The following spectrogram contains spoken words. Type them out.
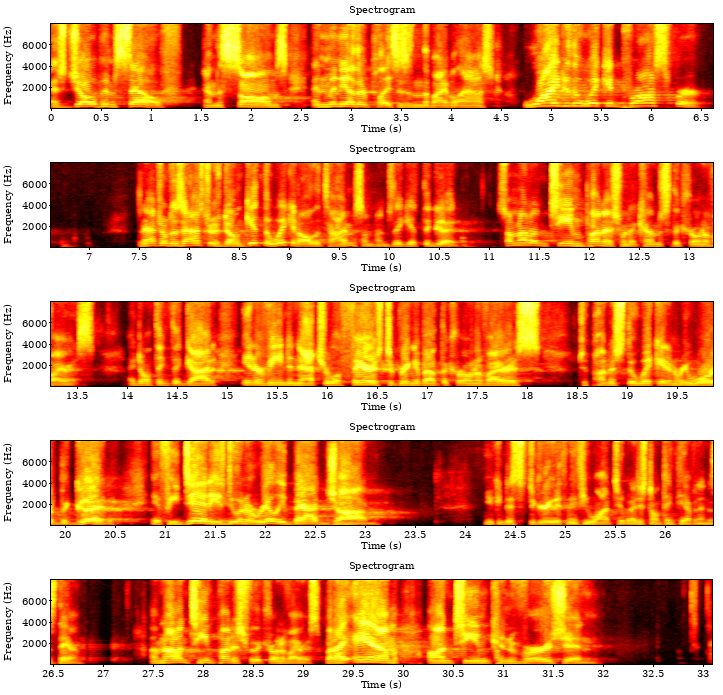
As Job himself and the Psalms and many other places in the Bible ask, why do the wicked prosper? Natural disasters don't get the wicked all the time. Sometimes they get the good. So I'm not on team punish when it comes to the coronavirus. I don't think that God intervened in natural affairs to bring about the coronavirus to punish the wicked and reward the good. If he did, he's doing a really bad job. You can disagree with me if you want to, but I just don't think the evidence is there. I'm not on team punish for the coronavirus, but I am on team conversion.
